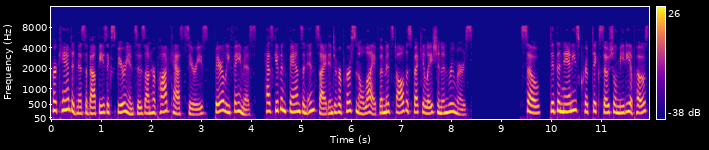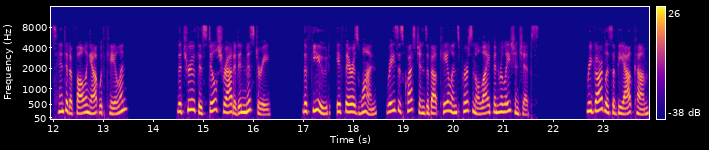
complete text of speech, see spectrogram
Her candidness about these experiences on her podcast series, Barely Famous, has given fans an insight into her personal life amidst all the speculation and rumors. So, did the nanny's cryptic social media posts hint at a falling out with Kailyn? The truth is still shrouded in mystery. The feud, if there is one, raises questions about Kailyn's personal life and relationships. Regardless of the outcome,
